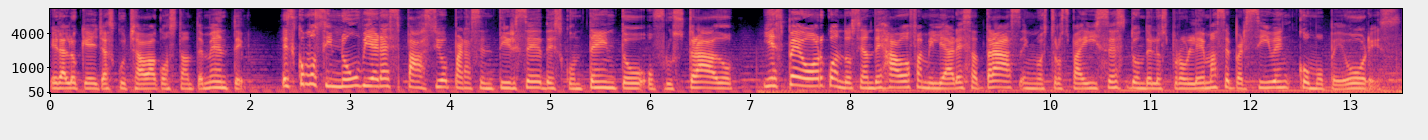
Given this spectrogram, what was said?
Era lo que ella escuchaba constantemente. Es como si no hubiera espacio para sentirse descontento o frustrado, y es peor cuando se han dejado familiares atrás en nuestros países donde los problemas se perciben como peores.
